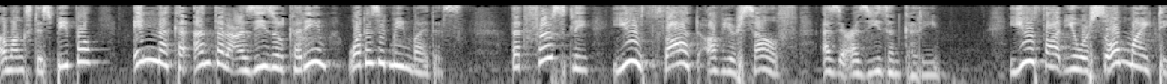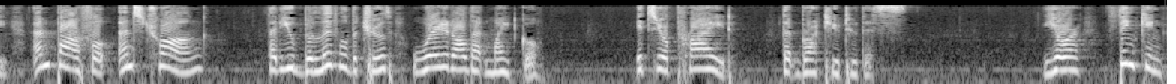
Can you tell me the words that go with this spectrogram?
amongst his people. إِنَّكَ أَنْتَ الْعَزِيزُ الْكَرِيمُ What does it mean by this? That firstly, you thought of yourself as the Aziz and Kareem. You thought you were so mighty and powerful and strong that you belittled the truth. Where did all that might go? It's your pride that brought you to this. You're thinking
